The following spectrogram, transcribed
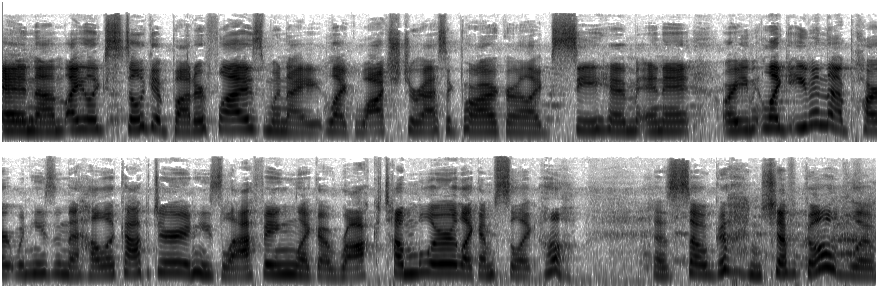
and um, I like still get butterflies when I like watch Jurassic Park or like see him in it, or even like even that part when he's in the helicopter and he's laughing like a rock tumbler. Like I'm still like, oh, that's so good, Jeff Goldblum.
